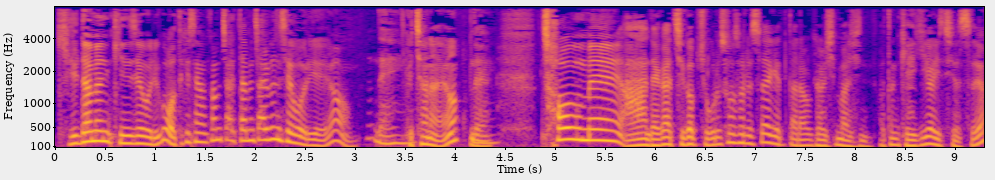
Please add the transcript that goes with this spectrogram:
길다면 긴 세월이고, 어떻게 생각하면 짧다면 짧은 세월이에요. 네. 그렇잖아요? 네. 처음에, 아, 내가 직업적으로 소설을 써야겠다라고 결심하신 어떤 계기가 있으셨어요?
